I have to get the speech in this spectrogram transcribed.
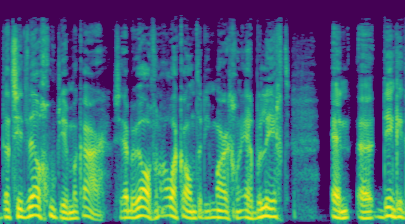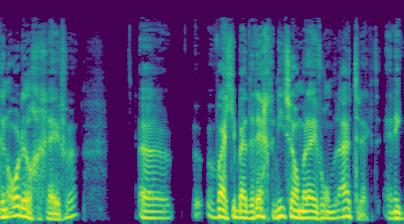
dat zit wel goed in elkaar. Ze hebben wel van alle kanten die markt gewoon echt belicht. En eh, denk ik een oordeel gegeven. eh, wat je bij de rechter niet zomaar even onderuit trekt. En ik,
